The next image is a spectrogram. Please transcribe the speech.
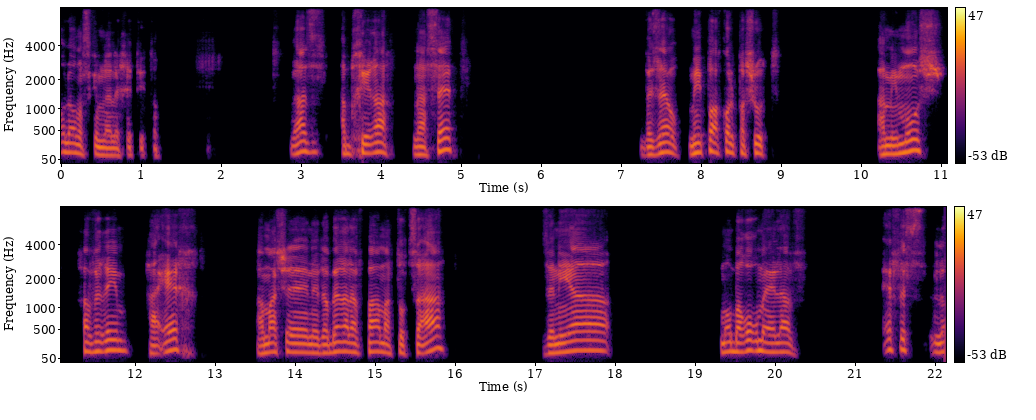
או לא מסכים ללכת איתו. ואז הבחירה נעשית, וזהו, מפה הכל פשוט. המימוש, חברים, האיך, מה שנדבר עליו פעם, התוצאה, זה נהיה כמו ברור מאליו. אפס, לא,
